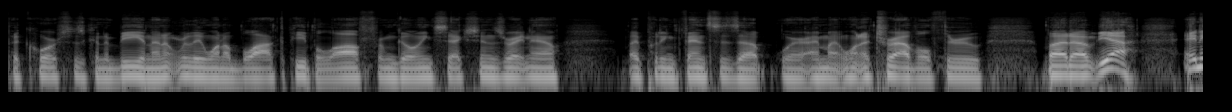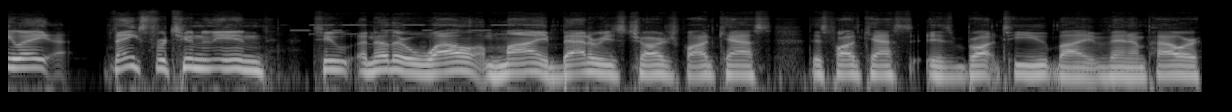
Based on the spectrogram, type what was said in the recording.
the course is going to be. And I don't really want to block people off from going sections right now by putting fences up where I might want to travel through. But uh, yeah, anyway, thanks for tuning in to another While My Batteries Charge podcast. This podcast is brought to you by Venom Power.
